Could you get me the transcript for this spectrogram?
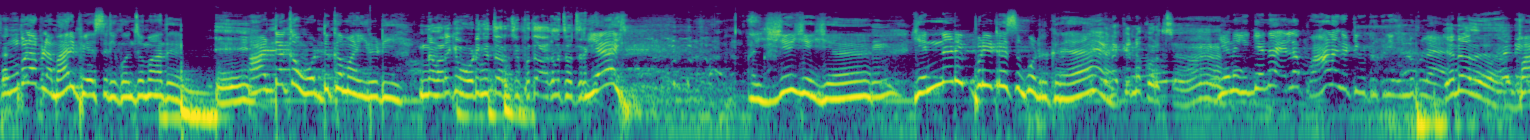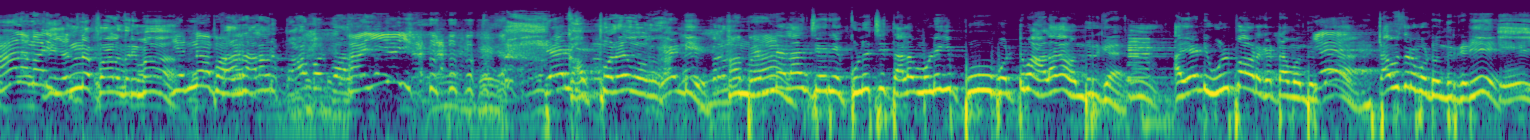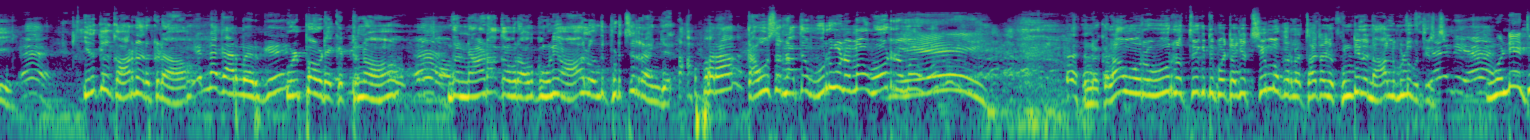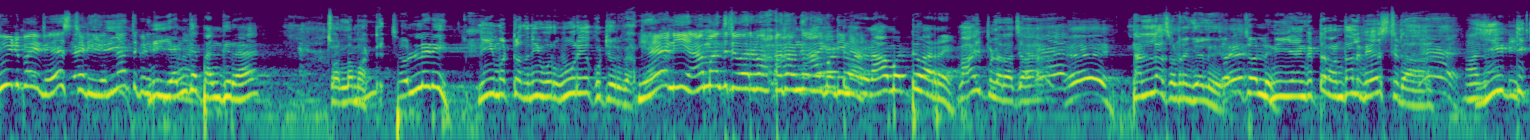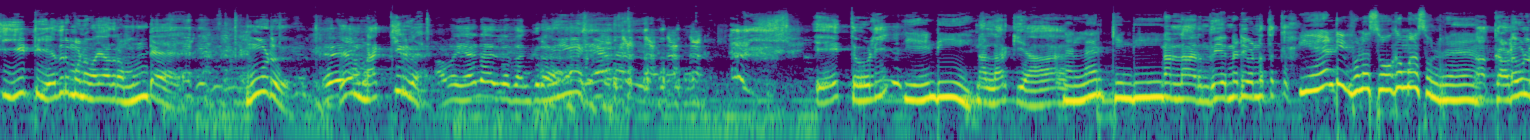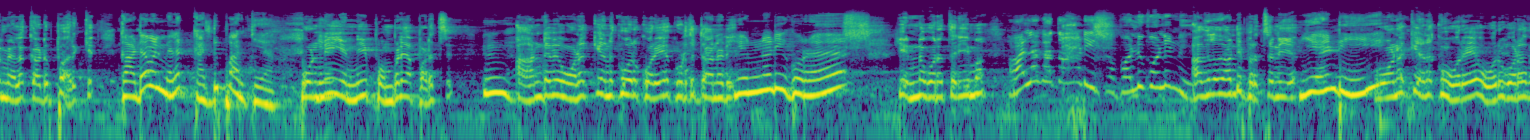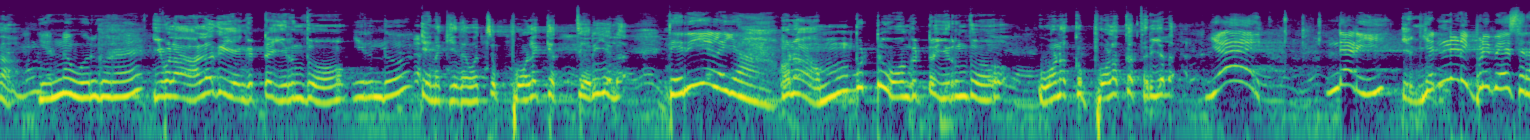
பொம்பளை பிள்ளை மாதிரி பேசுறி கொஞ்சமாவது. ஏய். அடக்க ஒடுக்கமா இருடி. இன்ன வரைக்கும் ஒடுங்கி தெரிஞ்சு இப்போ தான் அகலச்சு வச்சிருக்கேன். ஏய் ஐயய்ய என்னடி இப்படி ட்ரெஸ் போட்டிருக்கிற? எனக்கு என்ன குறைச்சேன் எனக்கு இங்க என்ன எல்லாம் பாலம் கட்டி விட்டுருக்கீங்க உள்ளுக்குள்ள? என்னது? பாலம் மாதிரி. இது என்ன பாலம் தெரியுமா? என்ன பாலம்? அளவு பாம்பன் பாலம். ஐயய்ய சரி. கப்பலே போகும். ஏண்டி? ஆமா. பெண்ணெல்லாம் சரி குளிச்சு தலை முழுகி பூ போட்டு அழகா வந்திருக்க. ஏண்டி உள்பாவோட கட்டாம வந்திருக்க. டவுசர் போட்டு வந்திருக்கடி. இதுக்கு காரணம் இருக்குடா. என்ன காரணம் இருக்கு? உள்பாவுடைய கட்டணும். இந்த நாடா கவர் அவுக்கு முடியும் ஆள் வந்து பிடிச்சிடுறாங்க. அப்புறம் டவுசர் நாத்த உருவனமா ஓடுறமா உனக்கெல்லாம் ஒரு ஊர்ல தூக்கிட்டு போயிட்டாங்க சீமக்கரில் சாட்டாங்க குண்டில நாலு முள்ளு குத்திருச்சு. உடனே தூக்கிட்டு போய் வேஸ்டடி என்னத்துக்கு நீ எங்க தங்குற? சொல்ல மாட்டேன் சொல்லுடி. நீ மட்டும் அந்த நீ ஒரு ஊரே கூட்டி வருவ. ஏன் நீ ஏமாந்துட்டு வருவா. நான் மட்டும் வர்றேன், வாய்ப்பு இல்ல ராஜா. நல்லா சொல்றேன் கேளு. சொல்லு, சொல்லு. நீ என்கிட்ட வந்தாலும் வேஸ்ட்டுடா. ஈட்டிக்கு ஈட்டி எதிர்மன வயாதுற முண்டை. மூடு. ஏன் நக்கிருவேன் அவன் ஏன்னா இதுல தங்குற ஏய் தோழி ஏண்டி? நல்லா இருக்கியா நல்லா இருக்கேன்டி நல்லா இருந்து என்னடி ஒன்னத்துக்கு ஏண்டி இவ்வளவு சோகமா சொல்ற? நான் கடவுள் மேல கடுப்பா இருக்கேன். கடவுள் மேல கடுப்பா இருக்கியா? பொண்ணு என்னை பொம்பளையா படைச்சு. ம். ஆண்டவன் உனக்கு எனக்கு ஒரு குறைய கொடுத்துட்டானடி. என்னடி குறை? என்ன குறை தெரியுமா? அழகா தாண்டி இருக்க பல்லு பல்லுன்னு அதுல தாண்டி பிரச்சனையே. ஏண்டி? உனக்கு எனக்கும் ஒரே ஒரு குறை தான். என்ன ஒரு குறை? இவ்வளவு அழகு என்கிட்ட இருந்தும் இருந்தும்? எனக்கு இதை வச்சு பொழைக்க தெரியல. தெரியலையா? ஆனா அம்புட்டு உன்கிட்ட இருந்தும் உனக்கு பொழக்க தெரியல. ஏய் இந்தாடி. என்ன? என்னடி இப்படி பேசுற?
